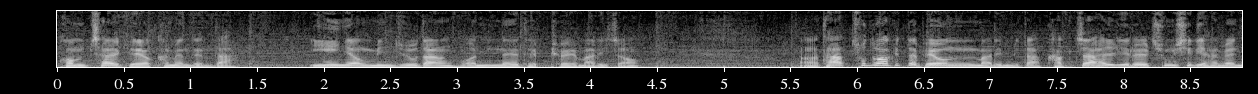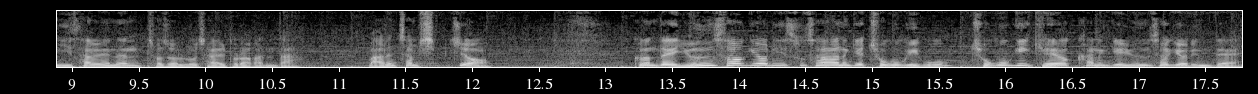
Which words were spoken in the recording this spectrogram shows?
검찰 개혁하면 된다. 이인영 민주당 원내대표의 말이죠. 아, 다 초등학교 때 배운 말입니다. 각자 할 일을 충실히 하면 이 사회는 저절로 잘 돌아간다. 말은 참 쉽죠. 그런데 윤석열이 수사하는 게 조국이고 조국이 개혁하는 게 윤석열인데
